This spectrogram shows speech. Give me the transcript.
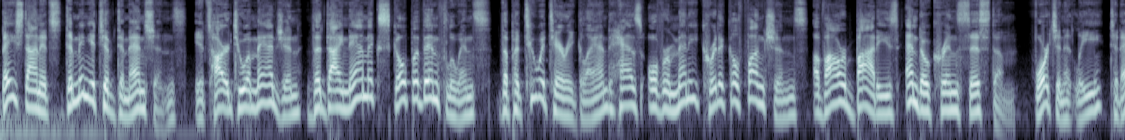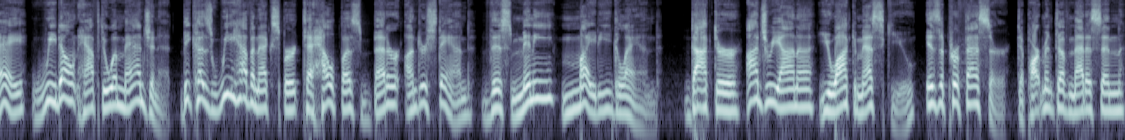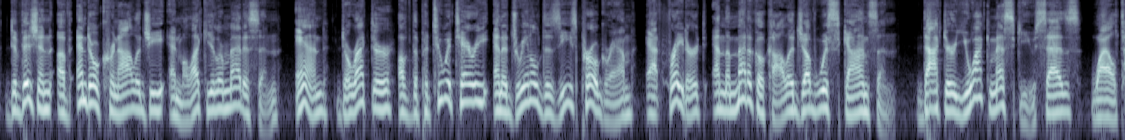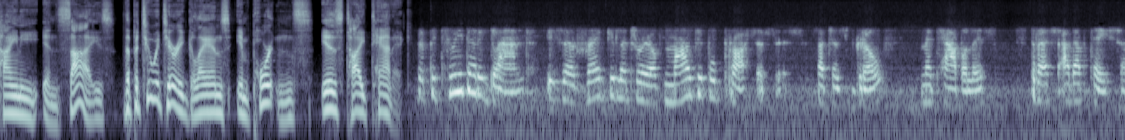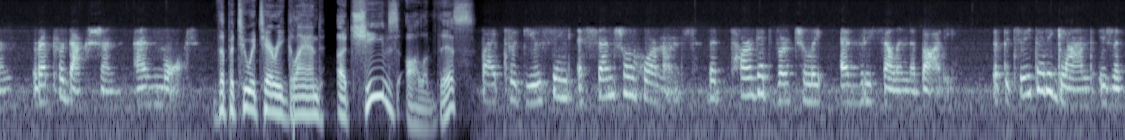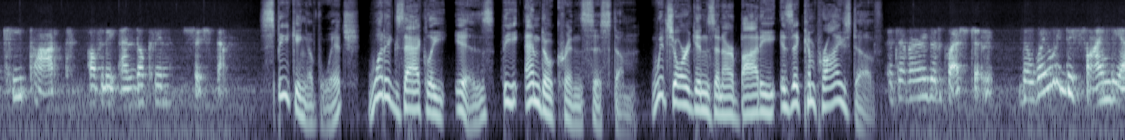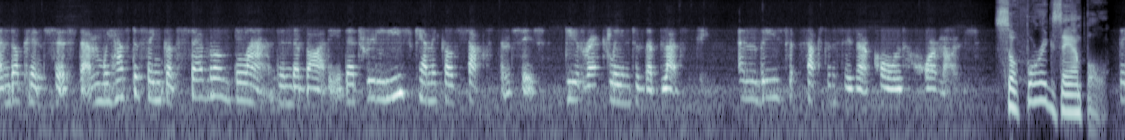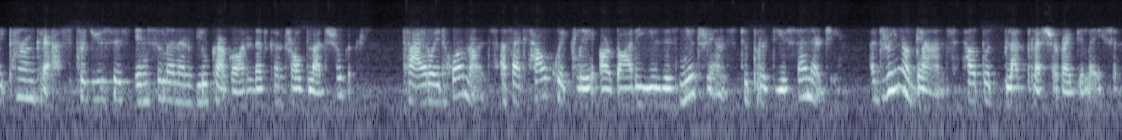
Based on its diminutive dimensions, it's hard to imagine the dynamic scope of influence the pituitary gland has over many critical functions of our body's endocrine system. Fortunately, today, we don't have to imagine it because we have an expert to help us better understand this mini, mighty gland. Dr. Adriana Ioachimescu is a professor, Department of Medicine, Division of Endocrinology and Molecular Medicine, and director of the Pituitary and Adrenal Disease Program at Froedtert and the Medical College of Wisconsin. Dr. Ioachimescu says while tiny in size, the pituitary gland's importance is titanic. The pituitary gland is a regulatory of multiple processes such as growth, metabolism, stress adaptation, reproduction, and more. The pituitary gland achieves all of this by producing essential hormones that target virtually every cell in the body. The pituitary gland is a key part of the endocrine system. Speaking of which, what exactly is the endocrine system? Which organs in our body is it comprised of? It's a very good question. The way we define the endocrine system, we have to think of several glands in the body that release chemical substances directly into the bloodstream. And these substances are called hormones. So, for example, the pancreas produces insulin and glucagon that control blood sugars thyroid hormones affect how quickly our body uses nutrients to produce energy. Adrenal glands help with blood pressure regulation.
